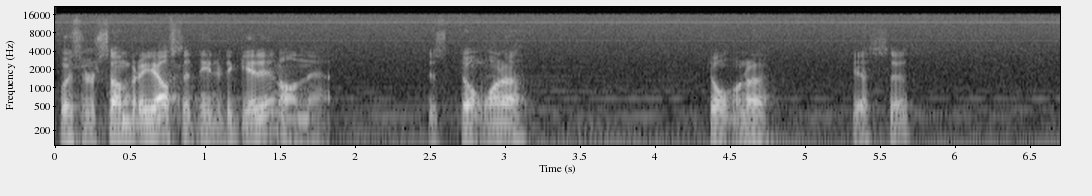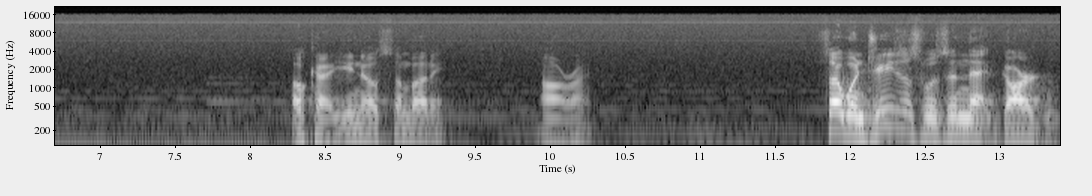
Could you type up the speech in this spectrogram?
was there somebody else that needed to get in on that? Just don't want to, don't want to, yes, sis? Okay, you know somebody? All right. So when Jesus was in that garden,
